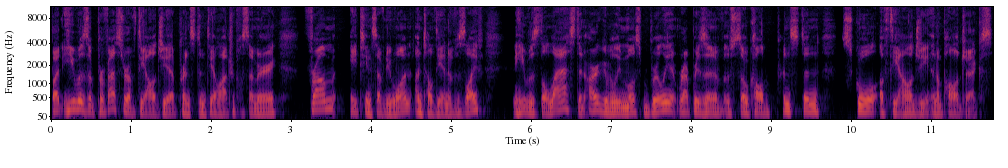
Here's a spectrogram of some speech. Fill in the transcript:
But he was a professor of theology at Princeton Theological Seminary from 1871 until the end of his life. And he was the last and arguably most brilliant representative of so called Princeton School of Theology and Apologetics.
